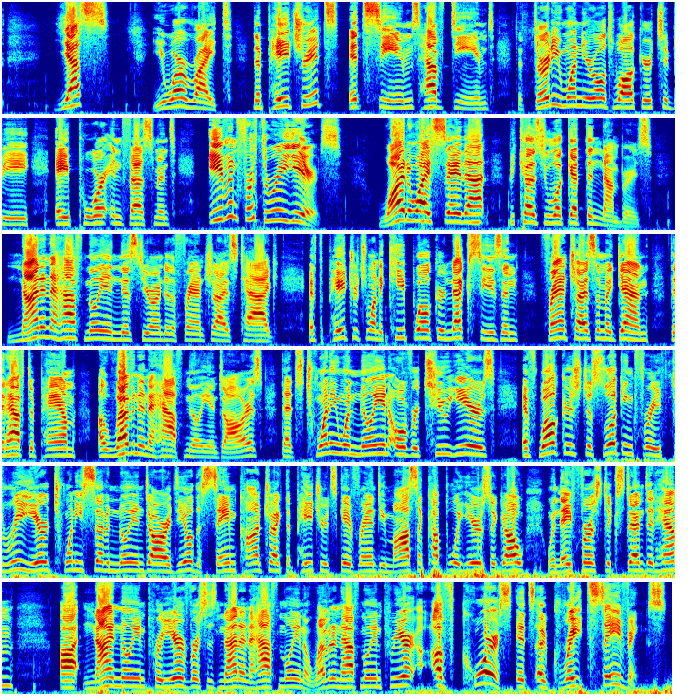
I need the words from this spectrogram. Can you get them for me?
Yes, you are right. The Patriots, it seems, have deemed the 31 year old Welker to be a poor investment, even for three years. Why do I say that? Because you look at the numbers. Nine and a half million this year under the franchise tag. If the Patriots want to keep Welker next season, franchise him again, they'd have to pay him eleven and a half million dollars. That's twenty-one million over two years. If Welker's just looking for a three-year, twenty-seven million dollar deal, the same contract the Patriots gave Randy Moss a couple of years ago when they first extended him, uh, nine million per year versus nine and a half million, eleven and a half million per year. Of course, it's a great savings.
